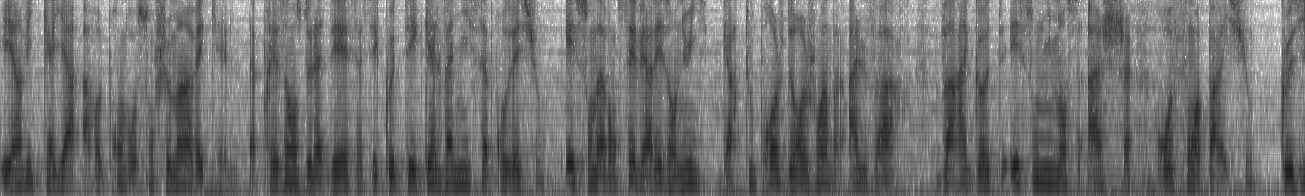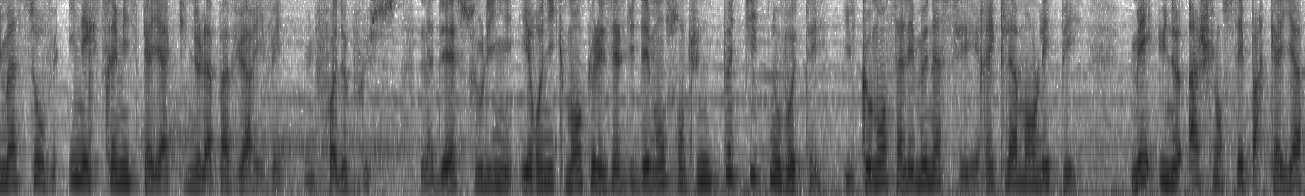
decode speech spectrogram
et invite Kaya à reprendre son chemin avec elle. La présence de la déesse à ses côtés galvanise sa progression et son avancée vers les ennuis, car tout proche de rejoindre Alvar, Varagot et son immense hache refont apparition. Cosima sauve in extremis Kaya qui ne l'a pas vu arriver, une fois de plus. La déesse souligne ironiquement que les ailes du démon sont une petite nouveauté. Il commence à les menacer, réclamant l'épée. Mais une hache lancée par Kaya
